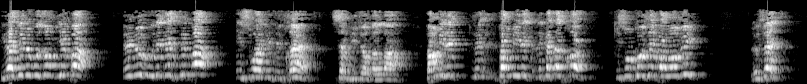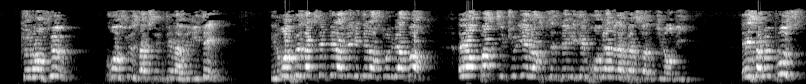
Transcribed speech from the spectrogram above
Il a dit ne vous enviez pas et ne vous détestez pas et soyez des frères, serviteurs d'Allah. Parmi les, parmi les catastrophes qui sont causées par l'envie, le fait que l'envieux refuse d'accepter la vérité. Il refuse d'accepter la vérité lorsqu'on lui apporte, et en particulier lorsque cette vérité provient de la personne qui l'envie. Et ça le pousse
